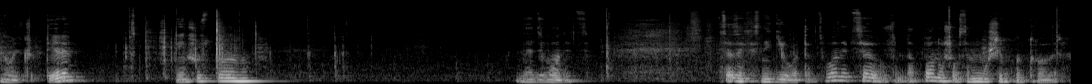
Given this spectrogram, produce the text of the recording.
Ноль чотири. В іншу сторону. Не дзвониться. Це захисний діод. Так дзвониться, напевно, що в самому шим-контролері.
